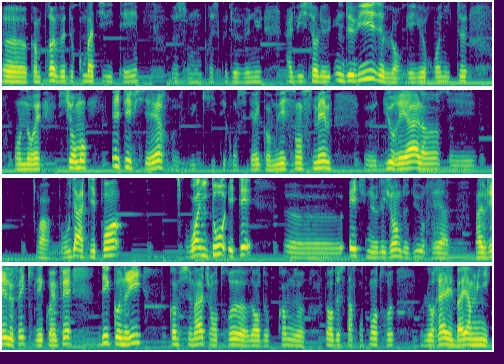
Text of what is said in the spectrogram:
euh, comme preuve de combativité. Son nom presque devenu à lui seul une devise. L'orgueilleux Juaniteux en aurait sûrement été fier. Lui qui était considéré comme l'essence même euh, du Real. Hein, c'est pour vous dire à quel point Juanito était euh, est une légende du Real. Malgré le fait qu'il ait quand même fait des conneries comme ce match entre euh, lors de euh, cet affrontement entre le Real et le Bayern Munich.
